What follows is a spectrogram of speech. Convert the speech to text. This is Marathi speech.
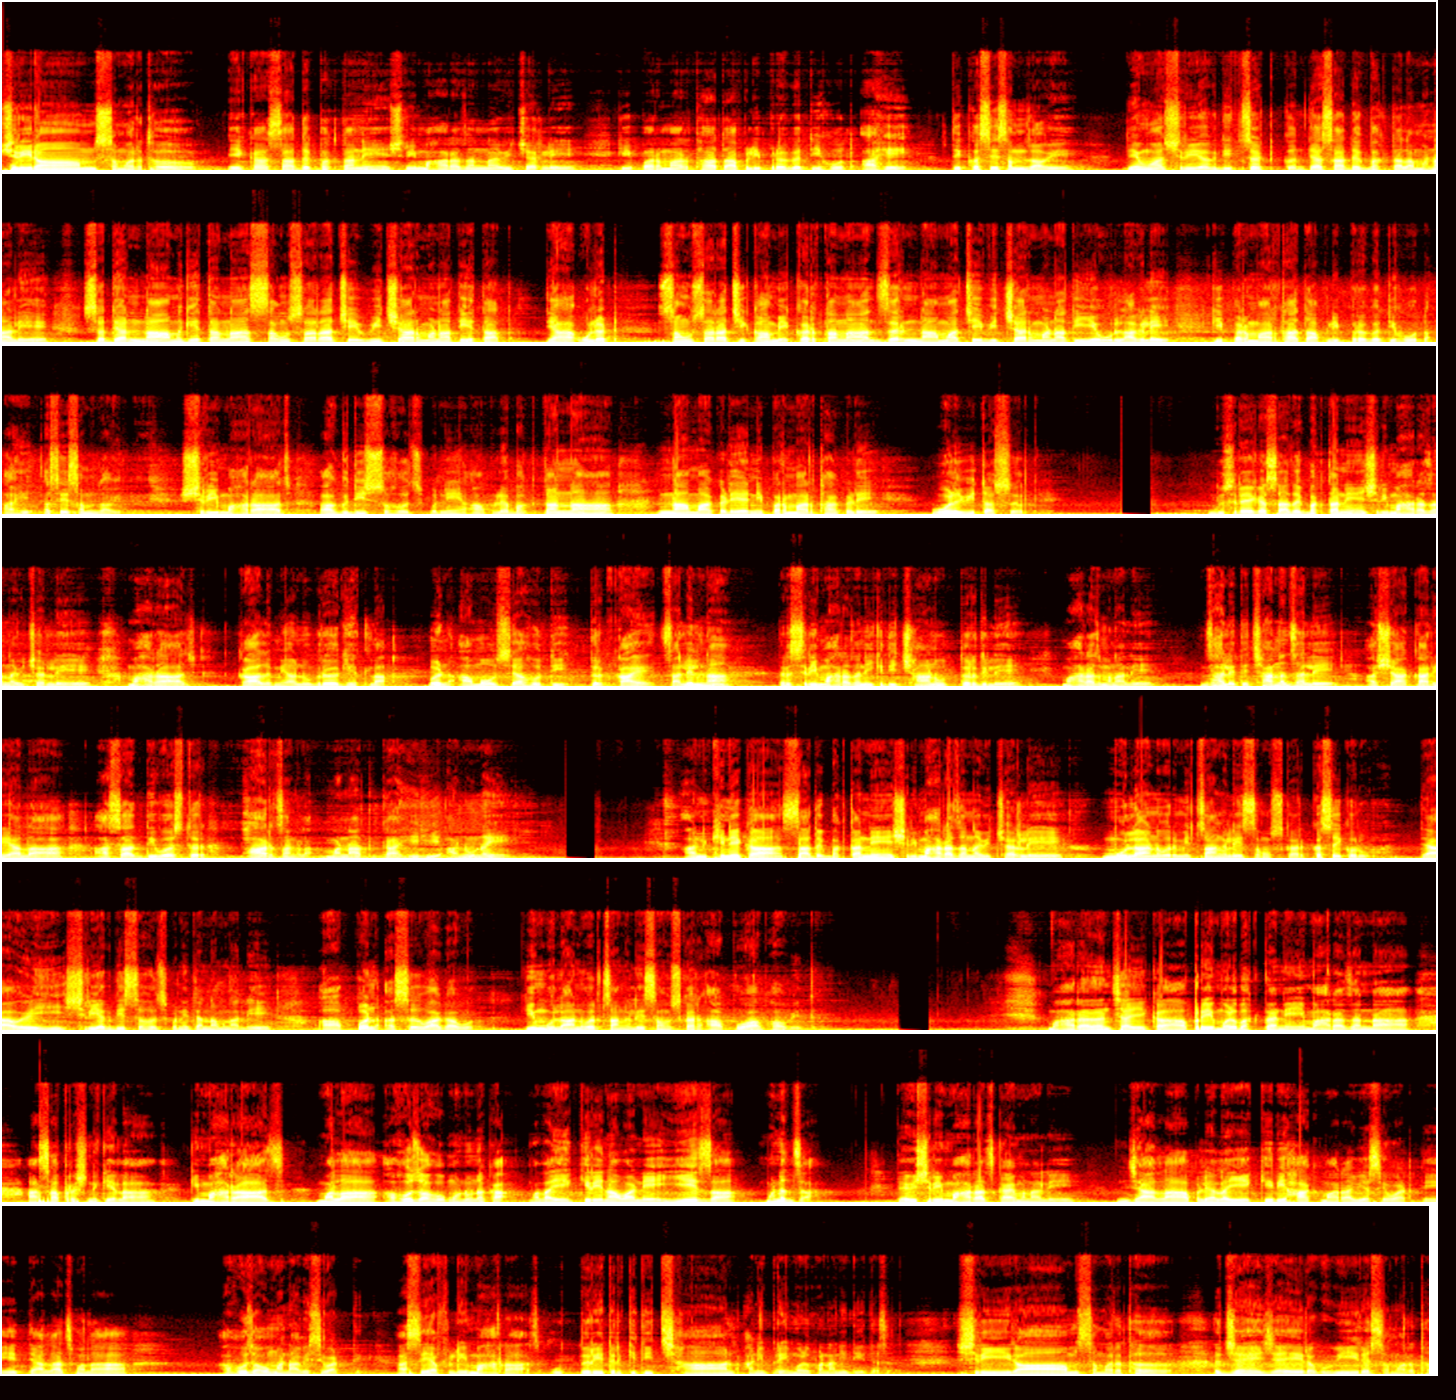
श्रीराम समर्थ. एका साधक भक्ताने श्री महाराजांना विचारले की परमार्थात आपली प्रगती होत आहे ते कसे समजावे? तेव्हा श्री अगदी चटकन त्या साधक भक्ताला म्हणाले सध्या नाम घेताना संसाराचे विचार मनात येतात. त्या उलट संसाराची कामे करताना जर नामाचे विचार मनात येऊ लागले की परमार्थात आपली प्रगती होत आहे असे समजावे. श्री महाराज अगदी सहजपणे आपल्या भक्तांना नामाकडे आणि परमार्थाकडे वळवीत असत. दुसऱ्या एका साधक भक्ताने श्री महाराजांना विचारले महाराज काल मी अनुग्रह घेतला पण अमावस्या होती तर काय चालेल ना? तर श्री महाराजांनी किती छान उत्तर दिले. महाराज म्हणाले झाले ते छानच झाले अशा कार्याला असा दिवस तर फार चांगला. मनात काहीही आणू नये. आणखीन एका साधक भक्ताने श्री महाराजांना विचारले मुलांवर मी चांगले संस्कार कसे करू? त्यावेळी श्री अगदी सहजपणे त्यांना म्हणाले आपण असं वागावं की मुलांवर चांगले संस्कार आपोआप व्हावेत. महाराजांच्या एका प्रेमळ भक्ताने महाराजांना असा प्रश्न केला की महाराज मला अहो जाहो म्हणू नका. मला एकेरी नावाने ये जा म्हणत जा. त्यावेळी श्री महाराज काय म्हणाले ज्याला आपल्याला एकेरी हाक मारावी असे वाटते त्यालाच मला अहो जाऊ म्हणावेसे वाटते. असे आपले महाराज उत्तरे तर किती छान आणि प्रेमळपणाने देत असत. श्रीराम समर्थ जय जय रघुवीर समर्थ।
